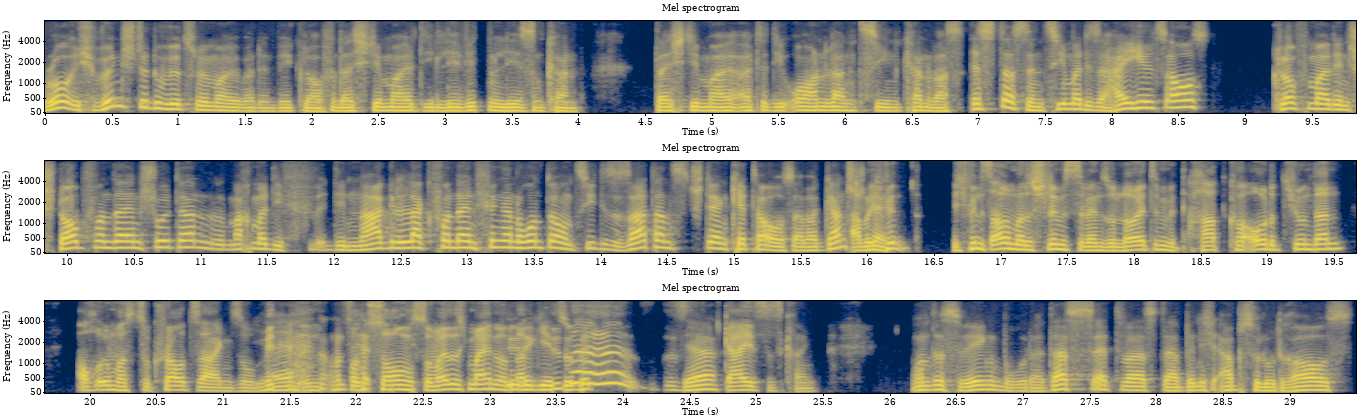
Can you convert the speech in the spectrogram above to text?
Bro, ich wünschte, du würdest mir mal über den Weg laufen, dass ich dir mal die Leviten lesen kann. Dass ich dir mal, Alter, die Ohren lang ziehen kann. Was ist das denn? Zieh mal diese High Heels aus, klopf mal den Staub von deinen Schultern, mach mal die, den Nagellack von deinen Fingern runter und zieh diese Satanssternkette aus. Aber ganz Aber schnell. ich finde ich finde es auch immer das Schlimmste, wenn so Leute mit Hardcore Autotune dann auch irgendwas zur Crowd sagen, so Ja, mitten ja. in, Und von das- Songs, so weißt du, was ich meine? Und dann geht so das ist Ja. geisteskrank. Und deswegen, Bruder, das ist etwas, da bin ich absolut raus.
